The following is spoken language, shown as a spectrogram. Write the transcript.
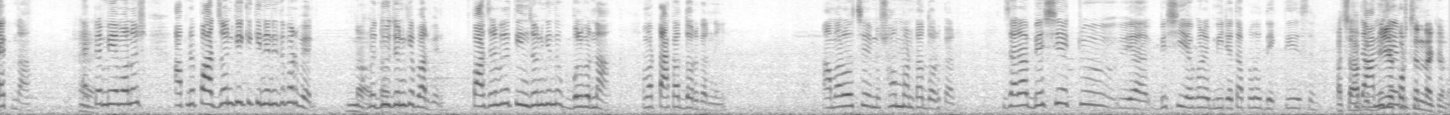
এক না। হ্যাঁ। একটা মেয়ে মানুষ আপনি পাঁচজনকে কি কিনে নিতে পারবেন? না আপনি দুজনকে পারবেন। পাঁচজনের মধ্যে তিনজন কিন্তু বলবেন না আমার টাকার দরকার নেই। আমার হচ্ছে সম্মানটা দরকার। যারা বেশি একটু বেশি ইয়ে করে মিডিয়াতে আপনারা দেখতে গেছেন আচ্ছা আপনি আমি বিয়ে যে- করছেন না কেন?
